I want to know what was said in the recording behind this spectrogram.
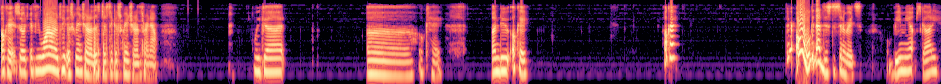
okay. So if you want to take a screenshot of this, just take a screenshot of this right now. We got uh, okay. Undo, okay. Okay. There, oh, look at that, just disintegrates. Beam me up, Scotty.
